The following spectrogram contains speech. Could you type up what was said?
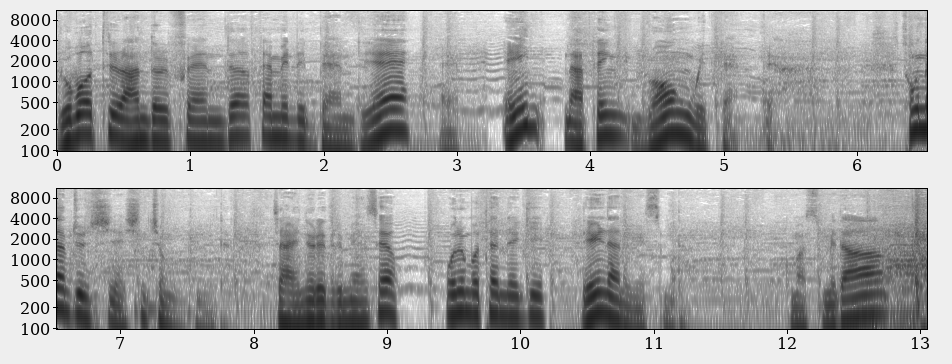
로버트 란돌프 앤드 패밀리 밴드의 Ain't Nothing Wrong With That. 송남준 씨의 신청곡입니다. 자, 이 노래 들으면서요. 오늘 못한 얘기 내일 나누겠습니다. 고맙습니다.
